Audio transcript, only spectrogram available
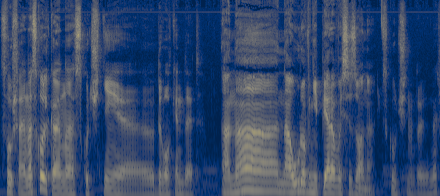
Слушай, а насколько она скучнее The Walking Dead? Она на уровне первого сезона. Скучно, то есть, знаешь?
